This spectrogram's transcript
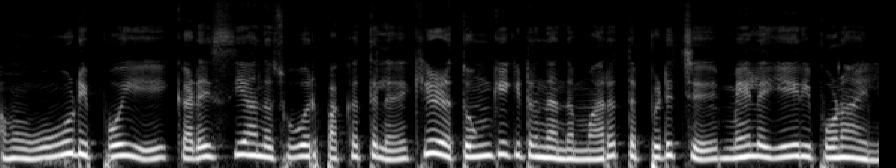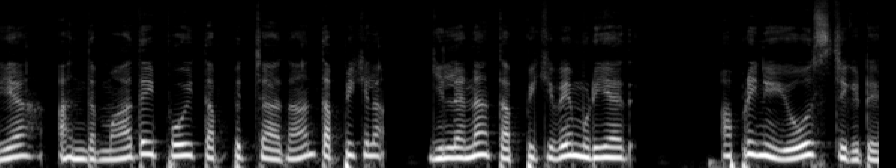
அவன் ஓடி போய் கடைசியா அந்த சுவர் பக்கத்துல கீழே தொங்கிக்கிட்டு இருந்த அந்த மரத்தை பிடிச்சு மேலே ஏறி போனான் இல்லையா? அந்த மாதை போய் தப்பிச்சாதான் தப்பிக்கலாம். இல்லைன்னா தப்பிக்கவே முடியாது. அப்படின்னு யோசிச்சுக்கிட்டு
